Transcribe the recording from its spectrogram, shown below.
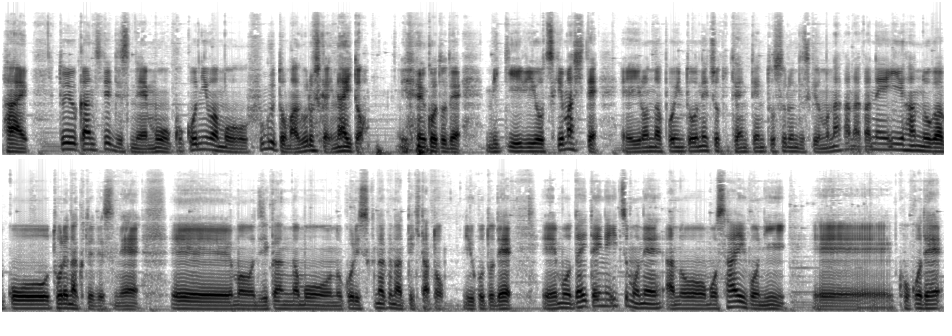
はい。という感じでですね、もうここにはもうフグとマグロしかいないということで、見切りをつけまして、えー、いろんなポイントをね、ちょっと点々とするんですけども、なかなかね、いい反応がこう、取れなくてですね、えー、もう時間がもう残り少なくなってきたということで、えー、もう大体ね、いつもね、あのー、もう最後に、えー、ここで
